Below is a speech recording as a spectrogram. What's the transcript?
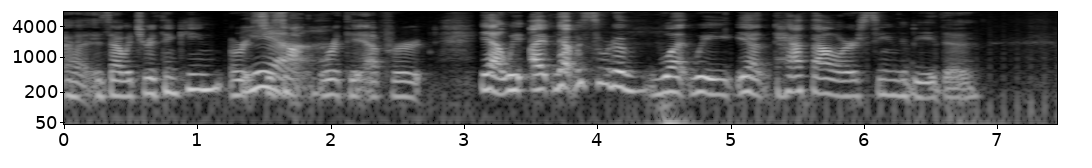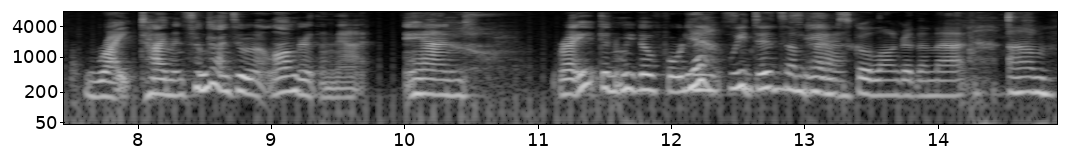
uh, is that what you were thinking? Or it's just not worth the effort. Yeah. We I, that was sort of what we yeah half hour seemed to be the right time, and sometimes we went longer than that. And right, didn't we go forty? Yeah, minutes we did sometimes Yeah. go longer than that. Um,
